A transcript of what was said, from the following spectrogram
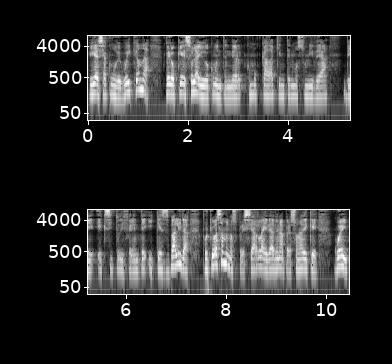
ella decía como de, güey, ¿qué onda? Pero que eso le ayudó como a entender cómo cada quien tenemos una idea de éxito diferente y que es válida. Porque vas a menospreciar la idea de una persona de que, güey,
